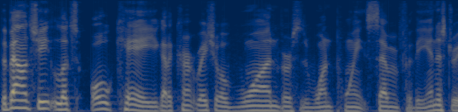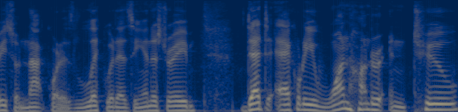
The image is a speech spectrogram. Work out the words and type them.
The balance sheet looks okay. You got a current ratio of 1 versus 1.7 for the industry, so not quite as liquid as the industry. Debt to equity 102.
